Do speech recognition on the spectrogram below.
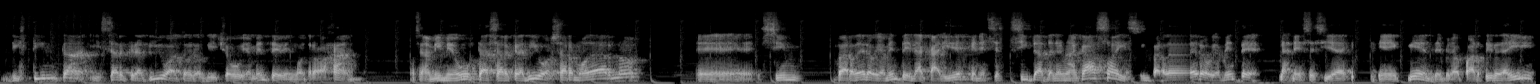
distinta y ser creativo a todo lo que yo obviamente vengo trabajando. O sea, a mí me gusta ser creativo, ser moderno, eh, sin perder obviamente la calidez que necesita tener una casa y sin perder obviamente las necesidades que tiene el cliente, pero a partir de ahí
